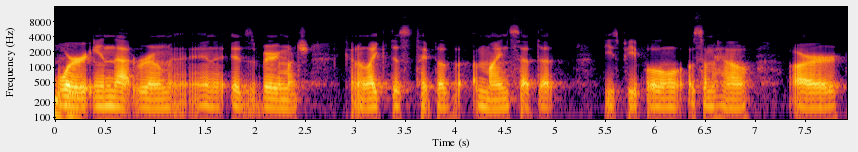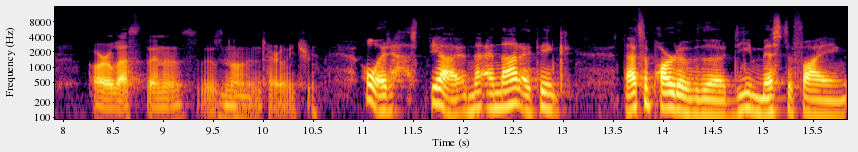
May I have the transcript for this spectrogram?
Mm-hmm. were in that room, and it is very much kind of like this type of a mindset that these people somehow are are less than is, is not Mm-hmm. entirely true. Oh, it has. Yeah, and that, and that I think that's a part of the demystifying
